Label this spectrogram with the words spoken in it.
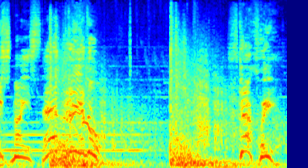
Ers Majestät redo! Ska ske!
